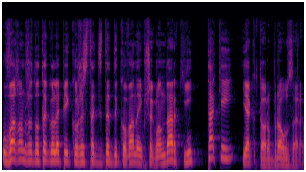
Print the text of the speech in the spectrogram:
Uważam, że do tego lepiej korzystać z dedykowanej przeglądarki, takiej jak Tor Browser.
